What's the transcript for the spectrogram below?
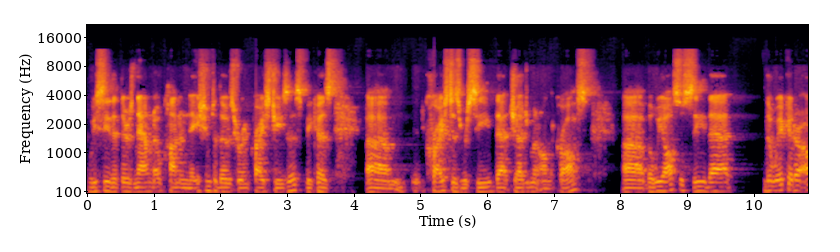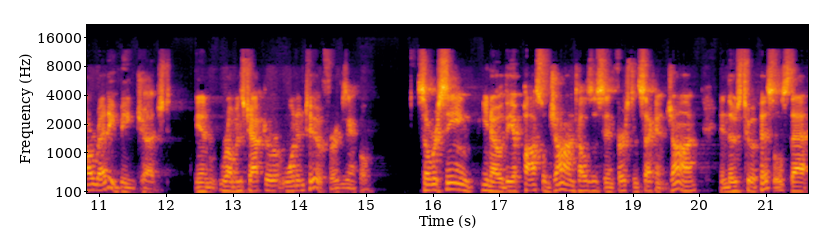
We see that there's now no condemnation to those who are in Christ Jesus because um, Christ has received that judgment on the cross. Uh, but we also see that the wicked are already being judged in Romans chapter 1 and 2, for example. So we're seeing, you know, the apostle John tells us in 1st and 2nd John in those two epistles that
